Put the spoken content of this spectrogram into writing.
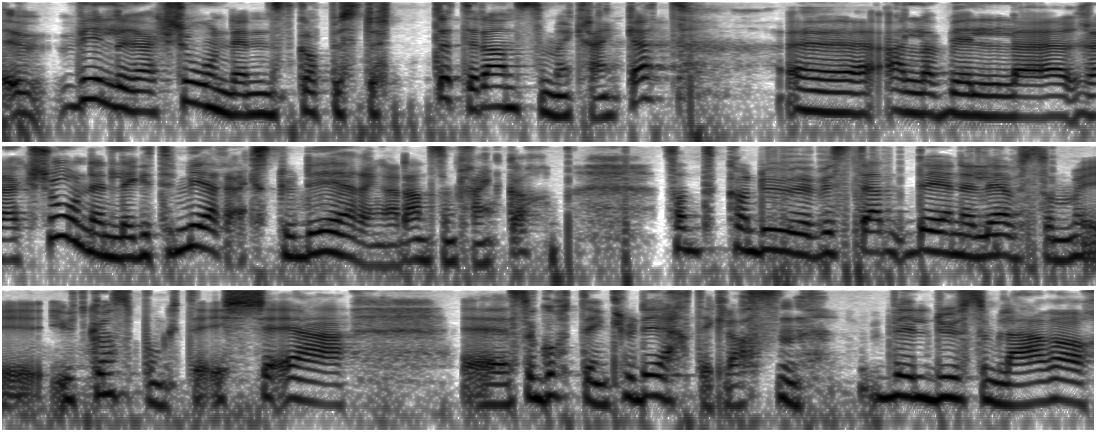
eh, vil reaksjonen din skape støtte til den som er krenket? Eh, eller vil eh, reaksjonen din legitimere ekskludering av den som krenker? Kan du, hvis det er en elev som i utgangspunktet ikke er eh, så godt inkludert i klassen, vil du som lærer,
